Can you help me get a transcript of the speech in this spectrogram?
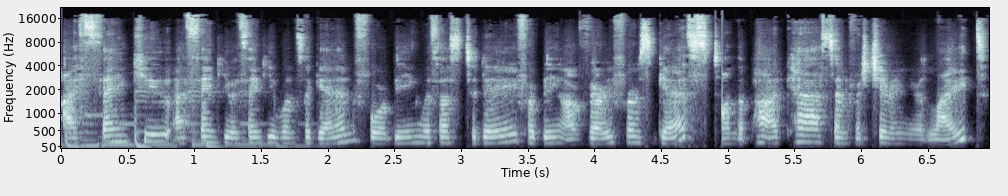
I thank you. I thank you. I thank you once again for being with us today, for being our very first guest on the podcast, and for sharing your light.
